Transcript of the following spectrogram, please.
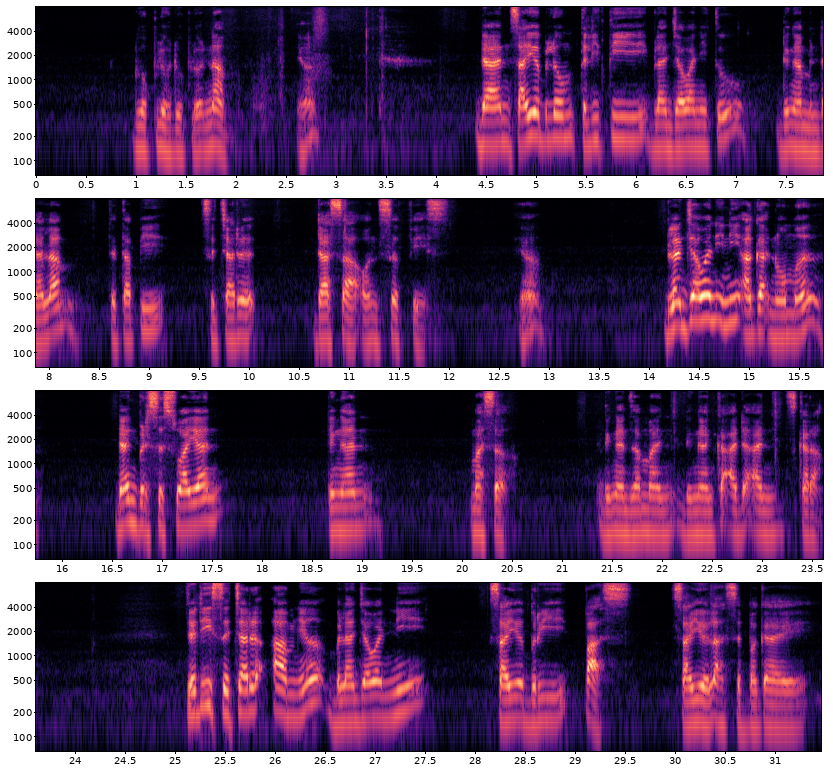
2026. Ya. Dan saya belum teliti belanjawan itu dengan mendalam tetapi secara dasar on surface. Ya. Belanjawan ini agak normal dan bersesuaian dengan masa, dengan zaman, dengan keadaan sekarang. Jadi secara amnya belanjawan ni saya beri pas. Saya lah sebagai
